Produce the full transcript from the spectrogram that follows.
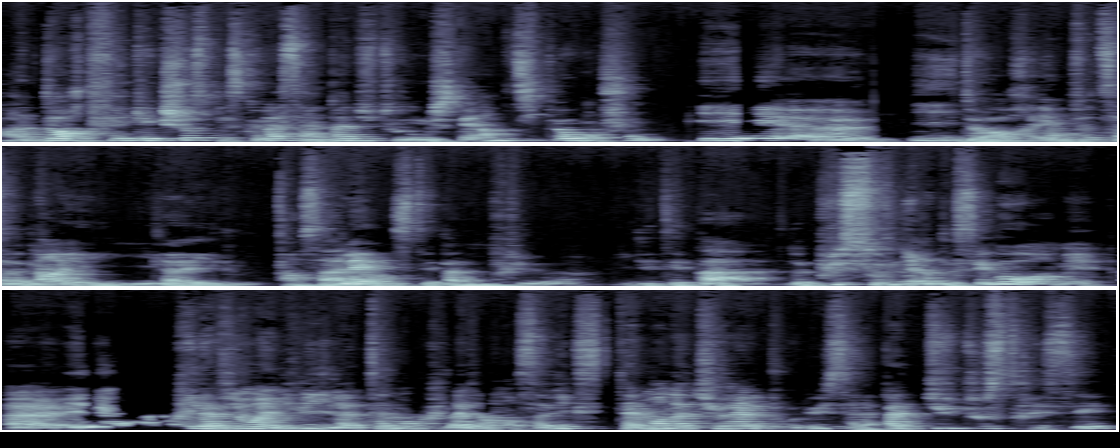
enfin, dors, fais quelque chose parce que là, ça va pas du tout. Donc j'étais un petit peu ronchon et euh, il dort et en fait ça va bien. Il, a, enfin ça allait. Hein, c'était pas non plus, euh, il n'était pas de plus souvenir de ses mots. Hein, mais euh, et on a pris l'avion et lui, il a tellement pris l'avion dans sa vie que c'est tellement naturel pour lui, ça l'a pas du tout stressé.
